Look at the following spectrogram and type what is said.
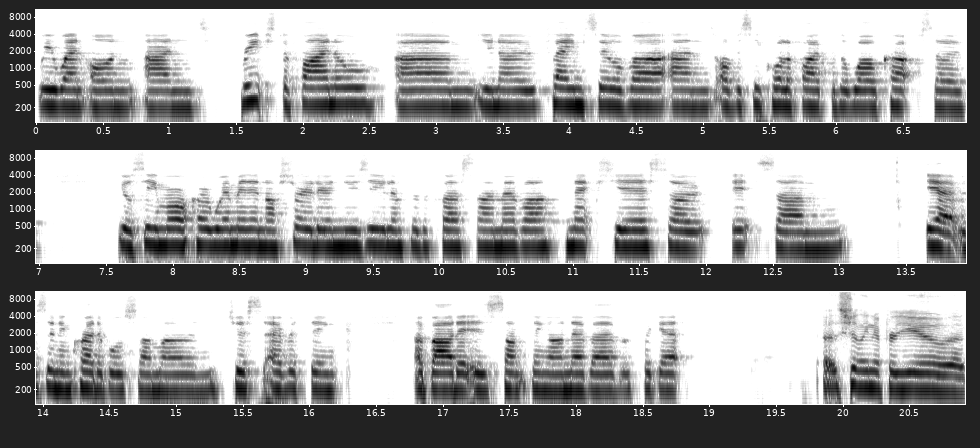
We went on and reached the final. Um, you know, claimed silver and obviously qualified for the World Cup. So you'll see Morocco women in Australia and New Zealand for the first time ever next year. So it's um, yeah, it was an incredible summer and just everything about it is something I'll never ever forget. Uh, Shelina, for you, uh,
